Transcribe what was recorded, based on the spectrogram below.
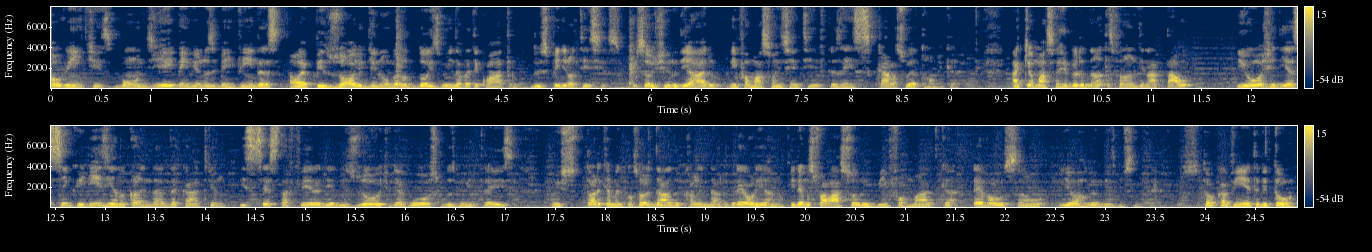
Olá, ouvintes! Bom dia e bem-vindos e bem-vindas ao episódio de número 2094 do Speed Notícias, o seu giro diário de informações científicas em escala subatômica. Aqui é o Márcio Ribeiro Dantas falando de Natal e hoje, dia 5 Irisia no calendário Decatrium e sexta-feira, dia 18 de agosto de 2003, no historicamente consolidado calendário gregoriano, iremos falar sobre bioinformática, evolução e organismos sintéticos. Toca a vinheta, editor.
